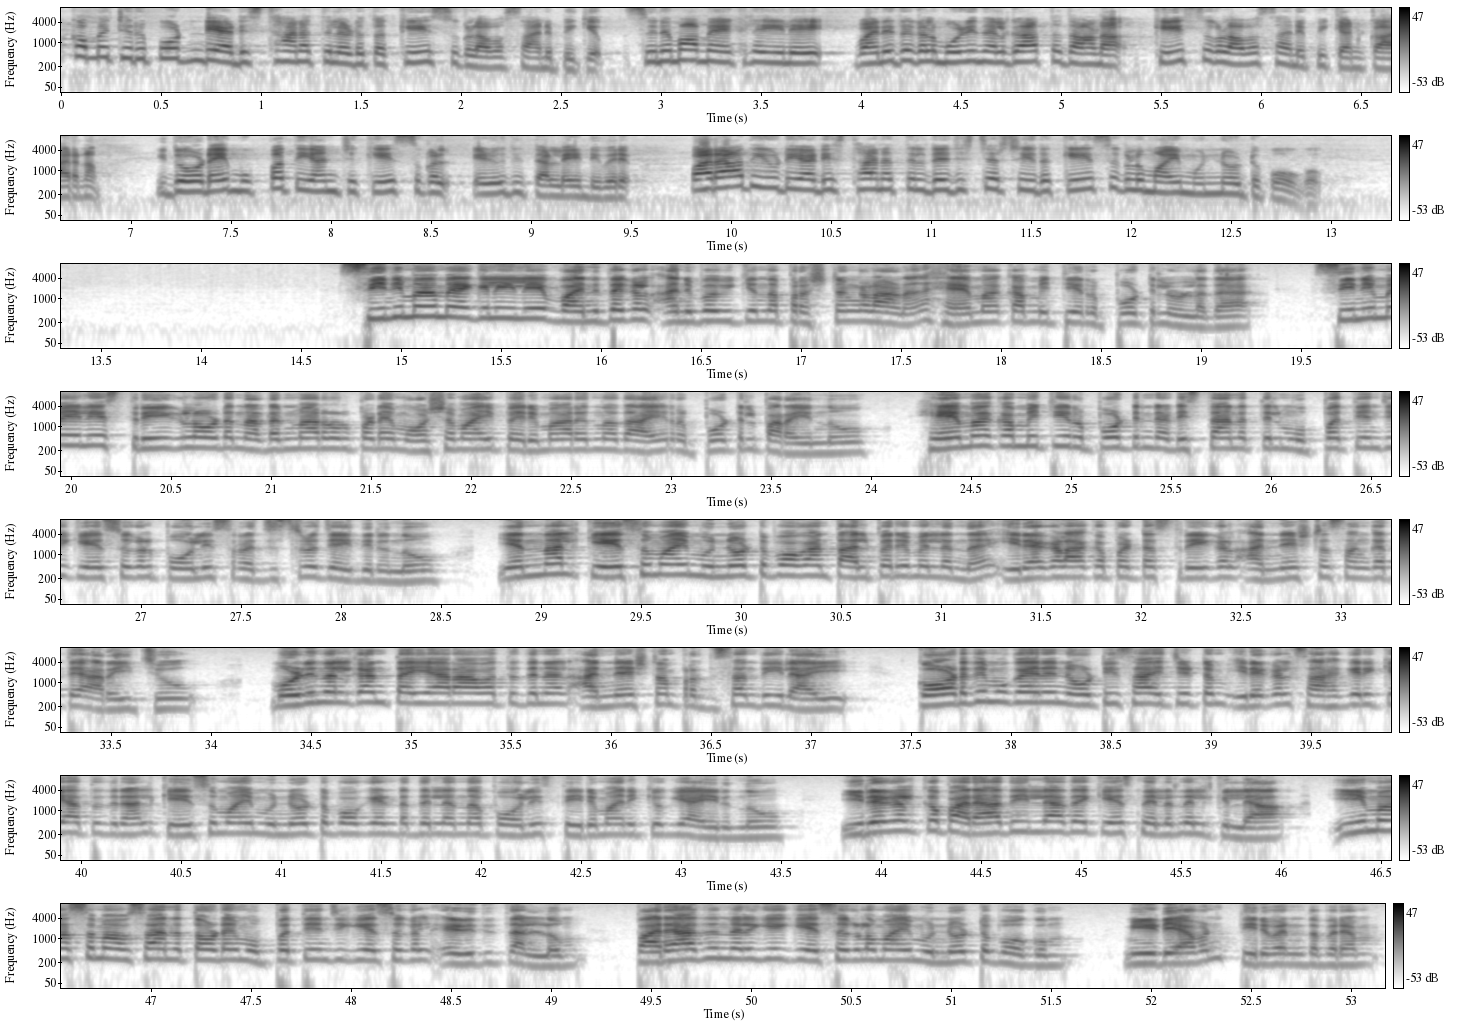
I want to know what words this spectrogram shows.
Committee റിപ്പോർട്ടിന്റെ അടിസ്ഥാനത്തിലെടുത്ത കേസുകൾ അവസാനിപ്പിക്കും. സിനിമാ മേഖലയിലെ വനിതകൾ മൊഴി നൽകാത്തതാണ് കേസുകൾ അവസാനിപ്പിക്കാൻ കാരണം. ഇതോടെ മുപ്പത്തിയഞ്ച് കേസുകൾ എഴുതി തള്ളേണ്ടി വരും. പരാതിയുടെ അടിസ്ഥാനത്തിൽ രജിസ്റ്റർ ചെയ്ത കേസുകളുമായി മുന്നോട്ടു പോകും. സിനിമാ മേഖലയിലെ വനിതകൾ അനുഭവിക്കുന്ന പ്രശ്നങ്ങളാണ് ഹേമ കമ്മിറ്റി റിപ്പോർട്ടിലുള്ളത്. സിനിമയിലെ സ്ത്രീകളോട് നടന്മാർ ഉൾപ്പെടെ മോശമായി പെരുമാറുന്നതായി റിപ്പോർട്ടിൽ പറയുന്നു. ഹേമ കമ്മിറ്റി റിപ്പോർട്ടിന്റെ അടിസ്ഥാനത്തിൽ മുപ്പത്തിയഞ്ച് കേസുകൾ പോലീസ് രജിസ്റ്റർ ചെയ്തിരുന്നു. എന്നാൽ കേസുമായി മുന്നോട്ടു പോകാൻ താൽപ്പര്യമില്ലെന്ന് ഇരകളാക്കപ്പെട്ട സ്ത്രീകൾ അന്വേഷണ സംഘത്തെ അറിയിച്ചു. മൊഴി നൽകാൻ തയ്യാറാവാത്തതിനാൽ അന്വേഷണം പ്രതിസന്ധിയിലായി. കോടതി മുഖേന നോട്ടീസ് അയച്ചിട്ടും ഇരകൾ സഹകരിക്കാത്തതിനാൽ കേസുമായി മുന്നോട്ടു പോകേണ്ടതില്ലെന്ന് പോലീസ് തീരുമാനിക്കുകയായിരുന്നു. ഇരകൾക്ക് പരാതിയില്ലാതെ കേസ് നിലനിൽക്കില്ല. ഈ മാസം അവസാനത്തോടെ മുപ്പത്തിയഞ്ച് കേസുകൾ എഴുതി തള്ളും. പരാതി നൽകിയ കേസുകളുമായി മുന്നോട്ടു പോകും. Media one Thiruvananthapuram.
